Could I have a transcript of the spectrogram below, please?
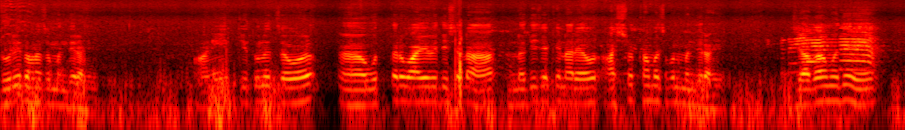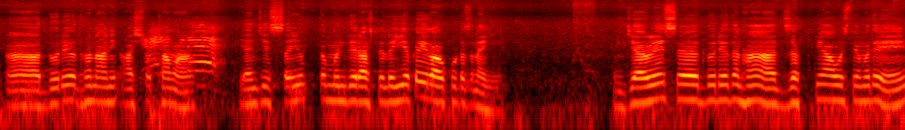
दुर्योधनाचं मंदिर आहे. आणि तिथूनच जवळ उत्तर वायव्य दिशेला नदीच्या किनाऱ्यावर अश्वत्थामाचं पण मंदिर आहे. जगामध्ये दुर्योधन आणि अश्वत्थामा यांची संयुक्त मंदिर असलेलं एकही गाव कुठंच नाही आहे ज्यावेळेस दुर्योधन हा जखमी अवस्थेमध्ये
